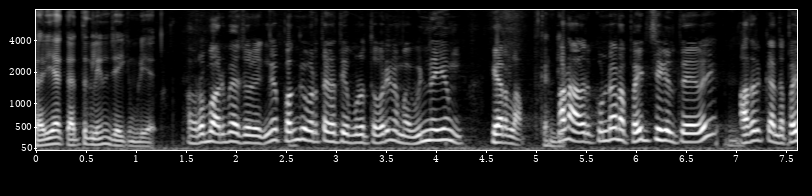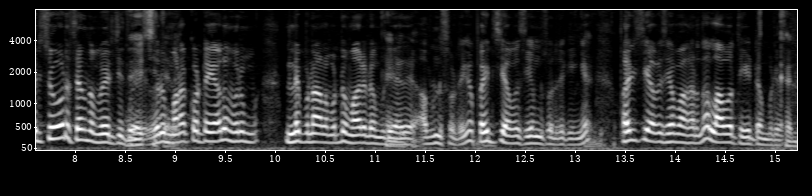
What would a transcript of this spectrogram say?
சரியாக கற்றுக்கலைன்னு ஜெயிக்க முடியாது. ரொம்ப அருமையா சொல்லிருக்கீங்க பங்கு வர்த்தகத்தை பொறுத்தவரை நம்ம விண்ணையும் ஏறலாம். ஆனா அதற்குண்டான பயிற்சிகள் தேவை. அதற்கு அந்த பயிற்சியோடு சேர்ந்த முயற்சி தேவை. வெறும் மனக்கோட்டையாலும் வெறும் நினைப்பினால மட்டும் மாறிட முடியாது அப்படின்னு சொல்றீங்க. பயிற்சி அவசியம்னு சொல்லியிருக்கீங்க. பயிற்சி அவசியமாக இருந்தால் லாபத்தை ஈட்ட முடியும்.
